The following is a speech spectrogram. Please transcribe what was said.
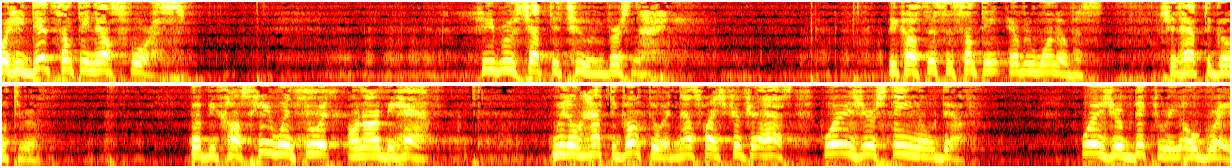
where he did something else for us. Hebrews chapter 2 and verse 9. Because this is something every one of us should have to go through. But because he went through it on our behalf, we don't have to go through it. And that's why Scripture asks, Where is your sting, O death? Where is your victory, O grave?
